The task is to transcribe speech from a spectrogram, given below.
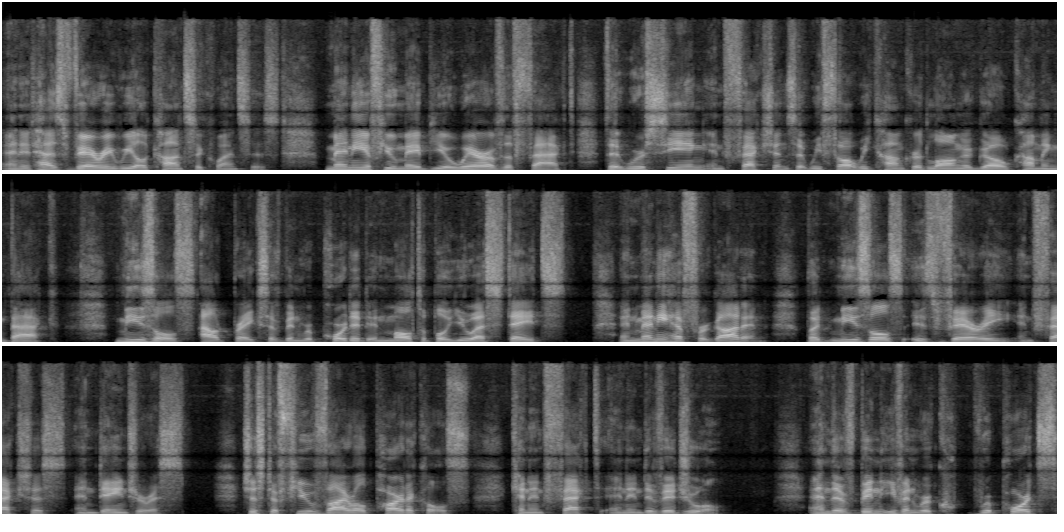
And it has very real consequences. Many of you may be aware of the fact that we're seeing infections that we thought we conquered long ago coming back. Measles outbreaks have been reported in multiple US states, and many have forgotten, but measles is very infectious and dangerous. Just a few viral particles can infect an individual. And there have been even reports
